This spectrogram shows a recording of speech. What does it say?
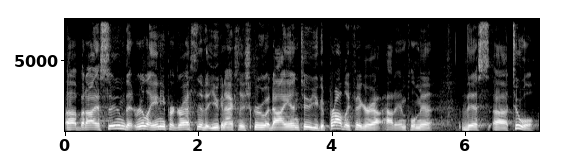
uh, but I assume that really any progressive that you can actually screw a die into, you could probably figure out how to implement this uh, tool.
